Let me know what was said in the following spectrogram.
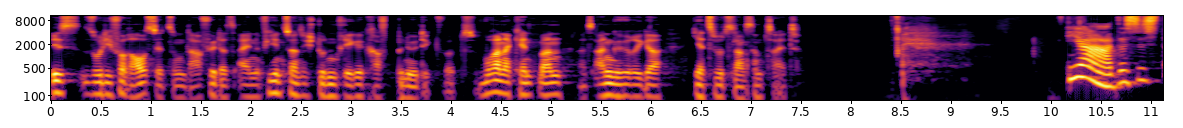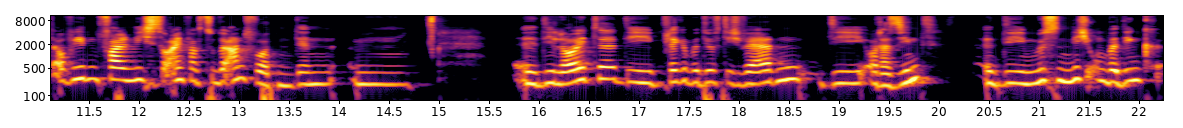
ist so die Voraussetzung dafür, dass eine 24-Stunden-Pflegekraft benötigt wird? Woran erkennt man als Angehöriger, jetzt wird es langsam Zeit? Ja, das ist auf jeden Fall nicht so einfach zu beantworten, denn ähm, äh, die Leute, die pflegebedürftig werden, die oder sind, äh, die müssen nicht unbedingt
